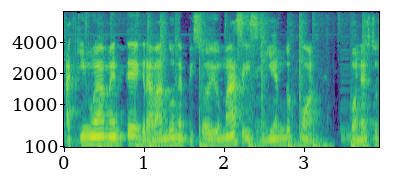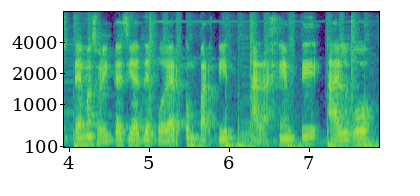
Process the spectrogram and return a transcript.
aquí nuevamente grabando un episodio más y siguiendo con, con estos temas. Ahorita decías de poder compartir a la gente algo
